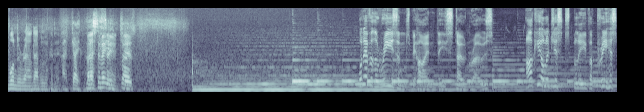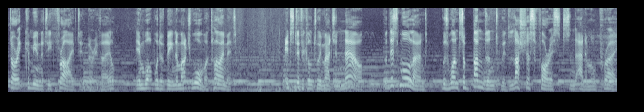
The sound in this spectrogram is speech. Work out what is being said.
wander around, have a look at it. Okay, nice, to meet you. Cheers. Whatever the reasons behind these stone rows, archaeologists believe a prehistoric community thrived in Merivale in what would have been a much warmer climate. It's difficult to imagine now, but this moorland was once abundant with luscious forests and animal prey.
